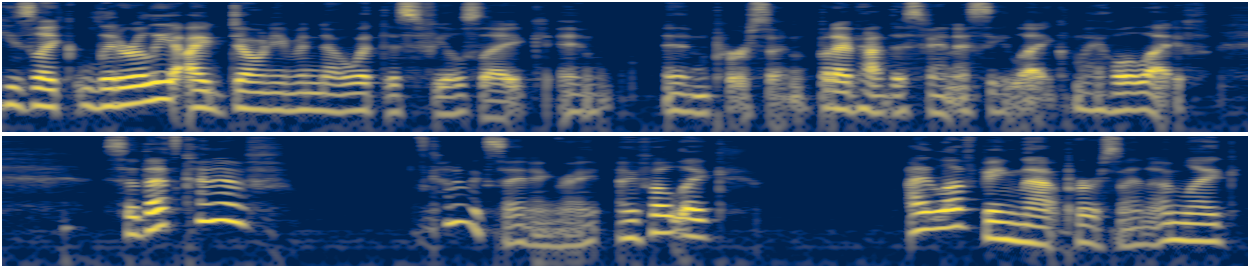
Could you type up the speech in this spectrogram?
He's like, literally, I don't even know what this feels like in in person, but I've had this fantasy like my whole life. So that's kind of it's kind of exciting, right? I felt like I love being that person. I'm like,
